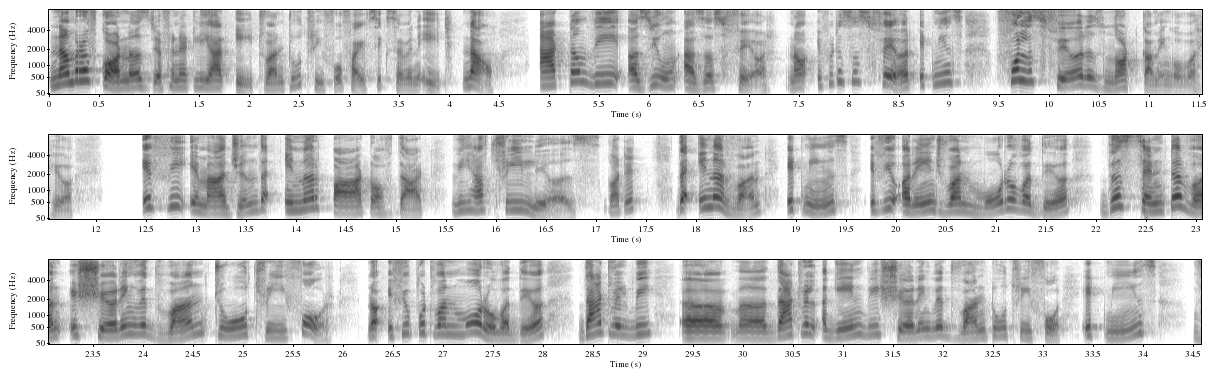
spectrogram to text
Number of corners definitely are 8. 1, 2, 3, 4, 5, 6, 7, 8. Now, atom we assume as a sphere. Now, if it is a sphere, it means full sphere is not coming over here. If we imagine the inner part of that, we have three layers. Got it? The inner one, it means if you arrange one more over there, this center one is sharing with 1, 2, 3, 4. Now, if you put one more over there, that will be Uh, uh, that will again be sharing with 1, 2, 3, 4. It means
